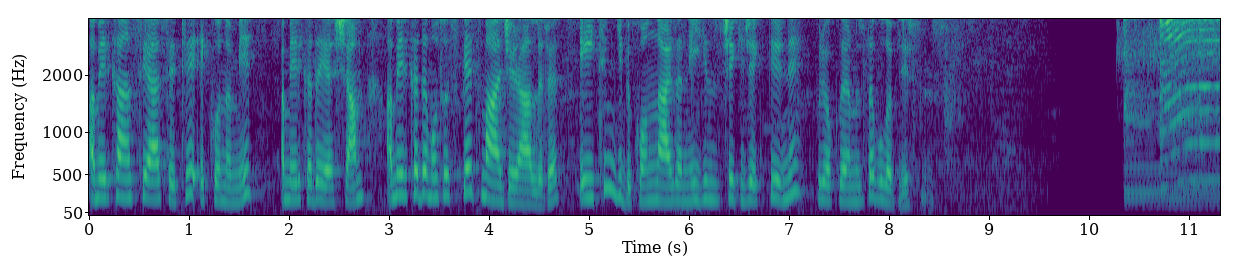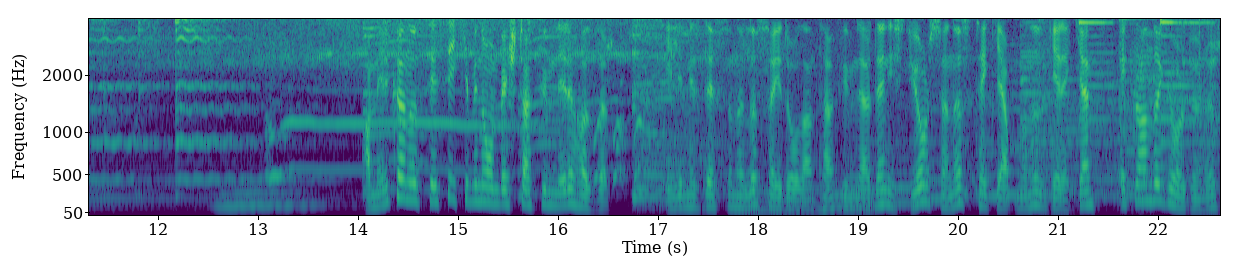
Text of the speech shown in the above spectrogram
Amerikan siyaseti, ekonomi, Amerika'da yaşam, Amerika'da motosiklet maceraları, eğitim gibi konulardan ilginizi çekecek birini bloklarımızda bulabilirsiniz. Amerika'nın Sesi 2015 takvimleri hazır. Elimizde sınırlı sayıda olan takvimlerden istiyorsanız tek yapmanız gereken ekranda gördüğünüz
